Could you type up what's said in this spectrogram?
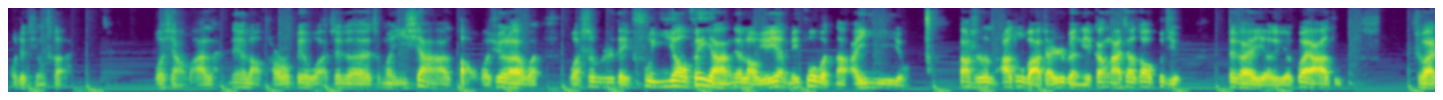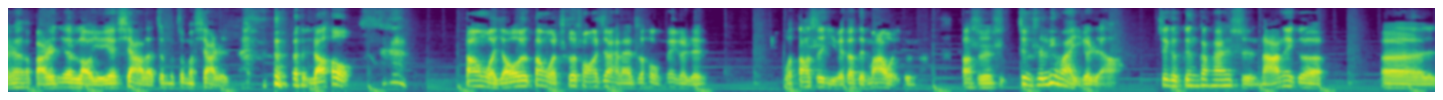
我就停车了。我想完了，那个老头被我这个这么一下倒过去了，我我是不是得付医药费呀？那老爷爷没坐稳呢，哎呦，当时阿杜吧，在日本也刚拿驾照不久，这个也也怪阿杜。是吧？然后把人家老爷爷吓得这么这么吓人，然后当我摇当我车窗降下来之后，那个人，我当时以为他得骂我一顿呢。当时是这个是另外一个人啊，这个跟刚开始拿那个呃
